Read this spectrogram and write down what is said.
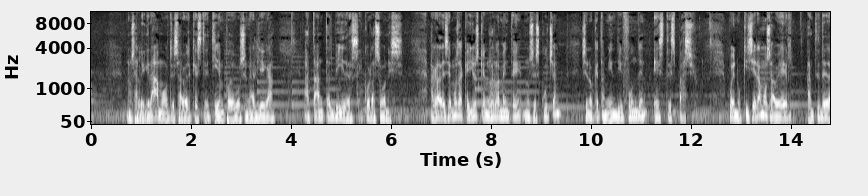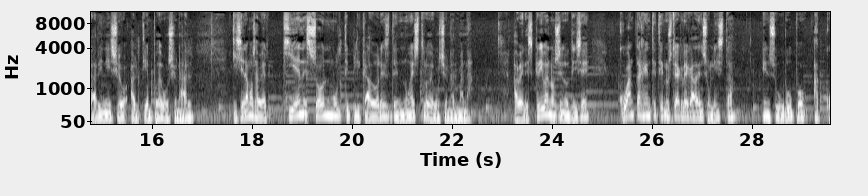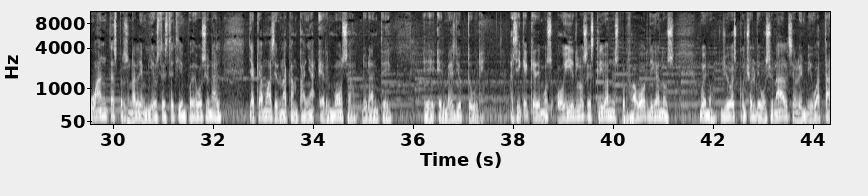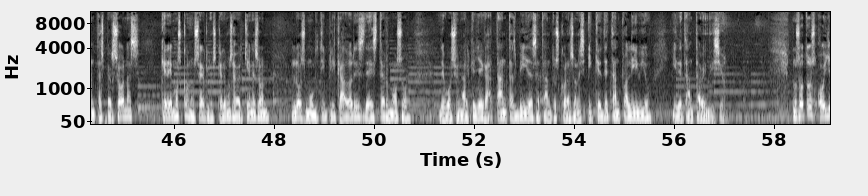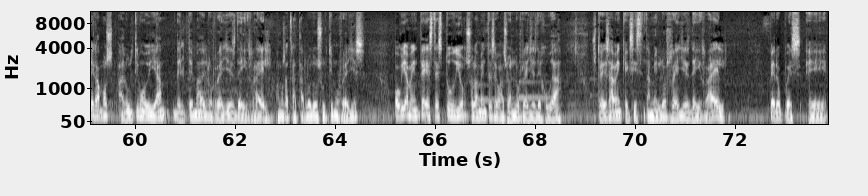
Nos alegramos de saber que este tiempo devocional llega a tantas vidas y corazones. Agradecemos a aquellos que no solamente nos escuchan, sino que también difunden este espacio. Bueno, quisiéramos saber, antes de dar inicio al tiempo devocional, quisiéramos saber quiénes son multiplicadores de nuestro devocional maná. A ver, escríbanos y nos dice cuánta gente tiene usted agregada en su lista, en su grupo, a cuántas personas le envía usted este tiempo devocional, ya que vamos a hacer una campaña hermosa durante eh, el mes de octubre. Así que queremos oírlos, escríbanos por favor, díganos, bueno, yo escucho el devocional, se lo envío a tantas personas, queremos conocerlos, queremos saber quiénes son los multiplicadores de este hermoso devocional que llega a tantas vidas, a tantos corazones y que es de tanto alivio y de tanta bendición. Nosotros hoy llegamos al último día del tema de los reyes de Israel. Vamos a tratar los dos últimos reyes. Obviamente este estudio solamente se basó en los reyes de Judá. Ustedes saben que existen también los reyes de Israel, pero pues eh,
